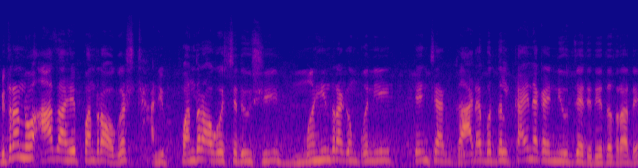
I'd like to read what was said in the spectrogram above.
मित्रांनो आज आहे पंधरा ऑगस्ट आणि पंधरा ऑगस्टच्या दिवशी महिंद्रा कंपनी त्यांच्या गाड्याबद्दल काय ना काय न्यूज जे आहे ते देतच राहते.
